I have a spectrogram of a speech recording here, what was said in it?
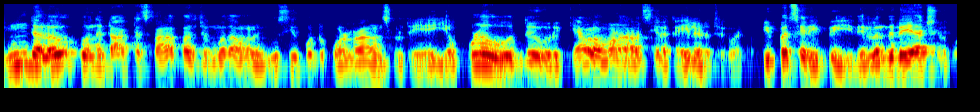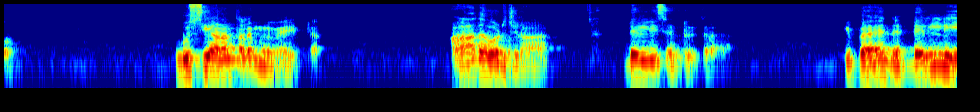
இந்த அளவுக்கு வந்து டாக்டர்ஸ் வேலை பார்த்துருக்கும் போது அவங்களை ஊசி போட்டு கொள்றாங்கன்னு சொல்றீங்க எவ்வளவு வந்து ஒரு கேவலமான அரசியலை கையில எடுத்துக்க வேண்டும். இப்ப சரி இப்ப இதுல இருந்து ரியாக்ஷன் வரும் புஷியான தலைமுறை ஆயிட்டார் ஆதவ அர்ஜுனா டெல்லி சென்றிருக்கிறார். இப்ப இந்த டெல்லி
